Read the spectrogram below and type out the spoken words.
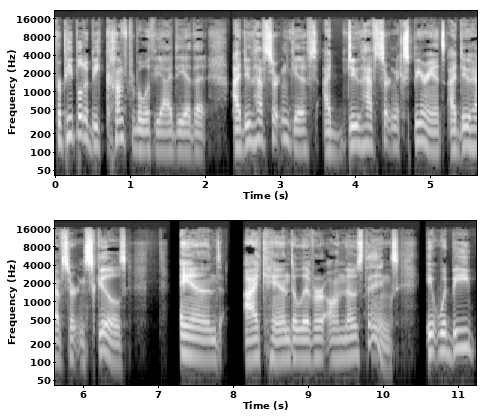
for people to be comfortable with the idea that I do have certain gifts, I do have certain experience, I do have certain skills, and I can deliver on those things. It would be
